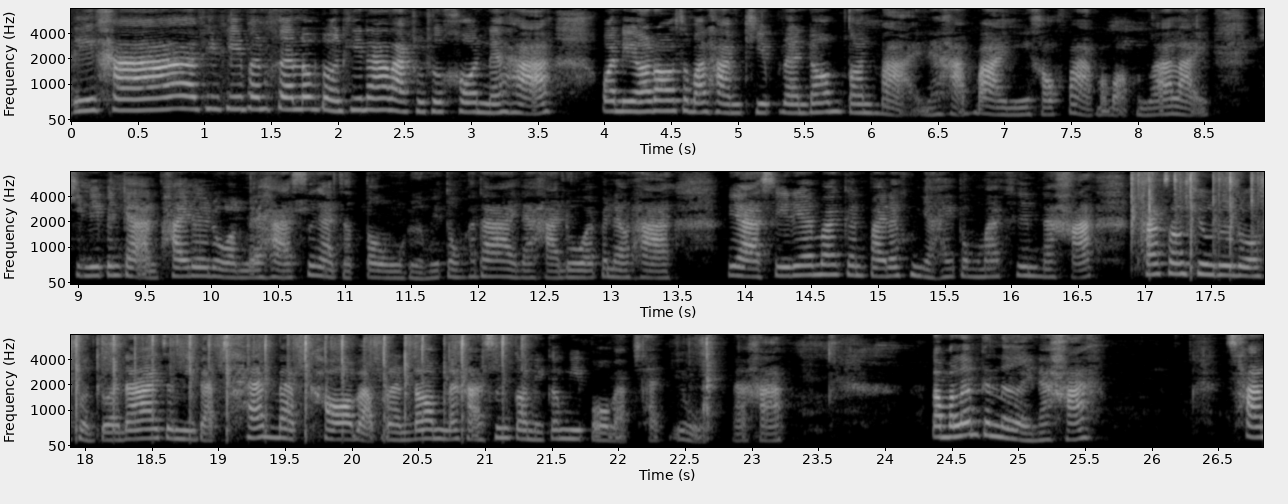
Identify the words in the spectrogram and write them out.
วัสดีค่ะ พี่ๆเพื่อนๆลูกดวงที่น่ารักทุกๆคนนะคะ วันนี้เราจะมาทำคลิปแรนดอมตอนบ่ายนะคะ บ่ายนี้เขาฝากมาบอกคุณว่าอะไร คลิปนี้เป็นการอ่านไพ่โดยรวมนะคะ ซึ่งอาจจะตรงหรือไม่ตรงก็ได้นะคะ ดูไว้เป็นแนวทาง อย่าซีเรียสมากเกินไปและคุณอย่าให้ตรงมากขึ้นนะคะทางจองคิวดูดวงส่วนตัวได้จะมีแบบแชทแบบคอแบบแรนดอมนะคะ ซึ่งตอนนี้ก็มีโปรแบบแชทอยู่นะคะ เรามาเริ่มกันเลยนะคะ ฉัน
